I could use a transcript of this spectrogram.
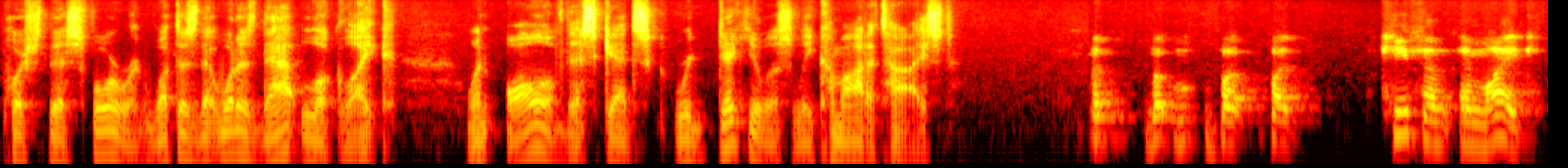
push this forward? What does that what does that look like when all of this gets ridiculously commoditized? But but but but Keith and, and Mike,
